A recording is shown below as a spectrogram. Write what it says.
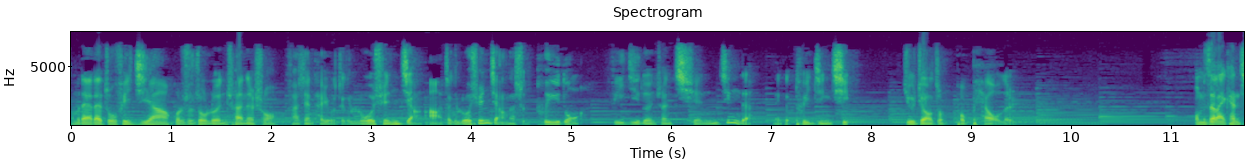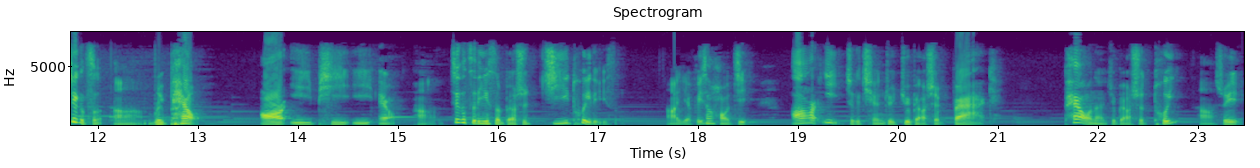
那么大家在坐飞机啊，或者是坐轮船的时候，发现它有这个螺旋桨啊，这个螺旋桨呢是推动飞机、轮船前进的那个推进器，就叫做 propeller。我们再来看这个词啊，repel，r e p e l 啊，这个词的意思表示击退的意思啊，也非常好记，r e 这个前缀就表示 back back，pel 呢就表示推啊，所以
